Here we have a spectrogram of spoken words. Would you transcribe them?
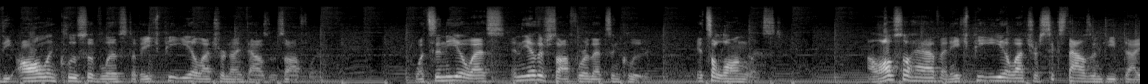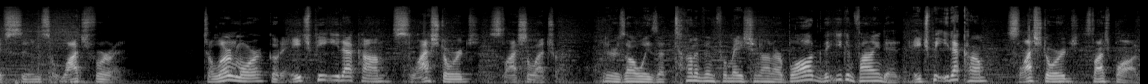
the all-inclusive list of HPE Alletra 9000 software what's in the OS, and the other software that's included. It's a long list. I'll also have an HPE Alletra 6000 deep dive soon, so watch for it. To learn more, go to hpe.com slash storage slash Alletra. There is always a ton of information on our blog that you can find at hpe.com slash storage slash blog.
